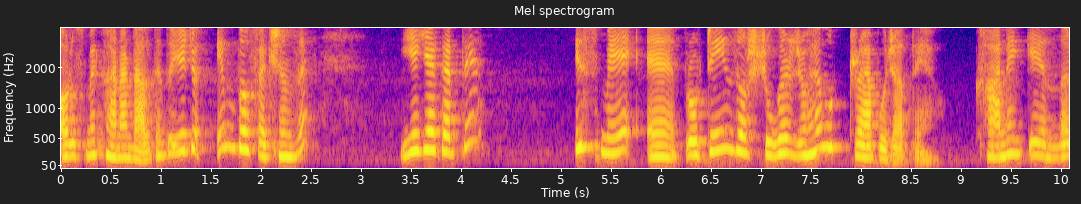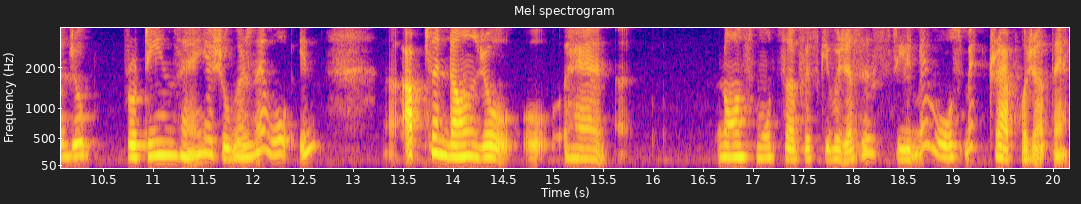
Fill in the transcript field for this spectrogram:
और उसमें खाना डालते हैं तो ये जो इम्परफेक्शंस हैं, ये क्या करते हैं? इसमें प्रोटीन्स और शुगर जो हैं, वो ट्रैप हो जाते हैं। खाने के अंदर जो प्रोटीन्स हैं या शुगर्स हैं, वो इन अप्स एंड डाउन जो हैं नॉन स्मूथ सरफेस की वजह से स्टील में, वो उसमें ट्रैप हो जाते हैं।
